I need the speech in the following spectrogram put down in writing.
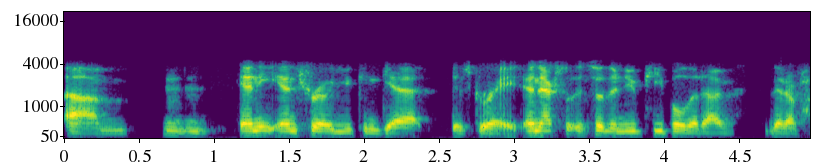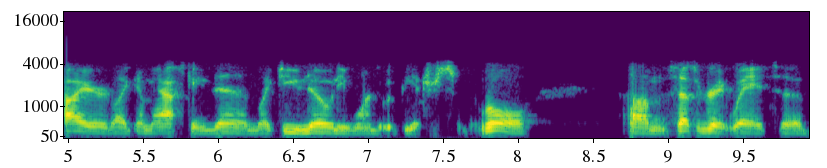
Um, Mm-hmm. Any intro you can get is great. And actually, so the new people that I've that I've hired, like I'm asking them, like, do you know anyone that would be interested in the role? Um, so that's a great way to,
